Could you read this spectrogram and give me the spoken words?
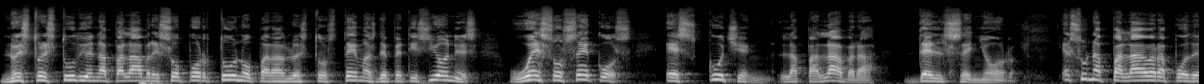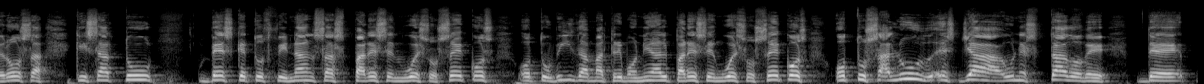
Nuestro estudio en la palabra es oportuno para nuestros temas de peticiones. Huesos secos, escuchen la palabra del Señor. Es una palabra poderosa. Quizá tú ves que tus finanzas parecen huesos secos o tu vida matrimonial parecen huesos secos o tu salud es ya un estado de, de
